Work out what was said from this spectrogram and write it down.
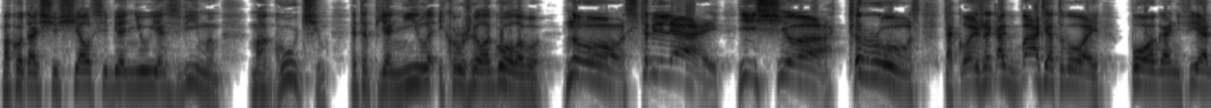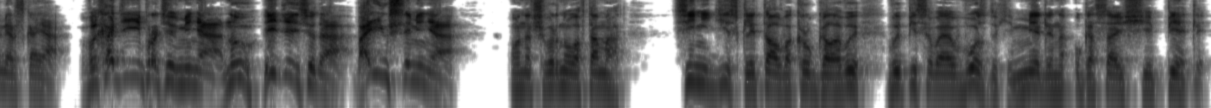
Макото ощущал себя неуязвимым, могучим. Это пьянило и кружило голову. «Ну, стреляй! Еще! Трус! Такой же, как батя твой! Погонь фермерская! Выходи против меня! Ну, иди сюда! Боишься меня?» Он отшвырнул автомат. Синий диск летал вокруг головы, выписывая в воздухе медленно угасающие петли.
